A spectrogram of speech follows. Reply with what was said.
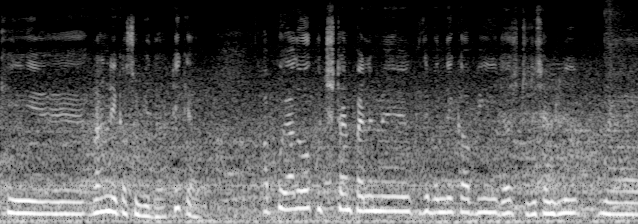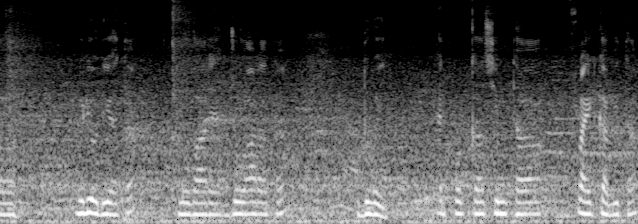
कि रहने का सुविधा ठीक है? आपको याद होगा, कुछ टाइम पहले मैं किसी बंदे का भी जस्ट रिसेंटली वीडियो दिया था। लोग आ रहे, जो आ रहा था, दुबई। एयरपोर्ट का सिम था फ़्लाइट का भी था।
